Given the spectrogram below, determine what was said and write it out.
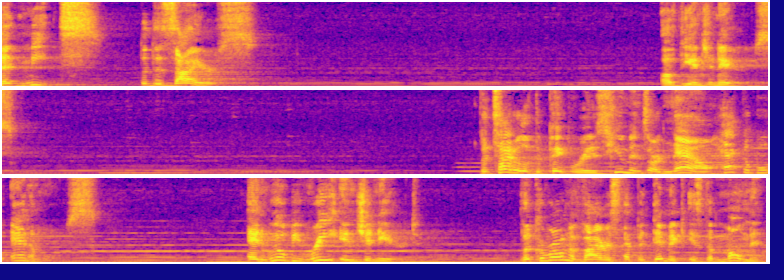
that meets the desires of the engineers. The title of the paper is Humans Are Now Hackable Animals and Will Be Re Engineered. The coronavirus epidemic is the moment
